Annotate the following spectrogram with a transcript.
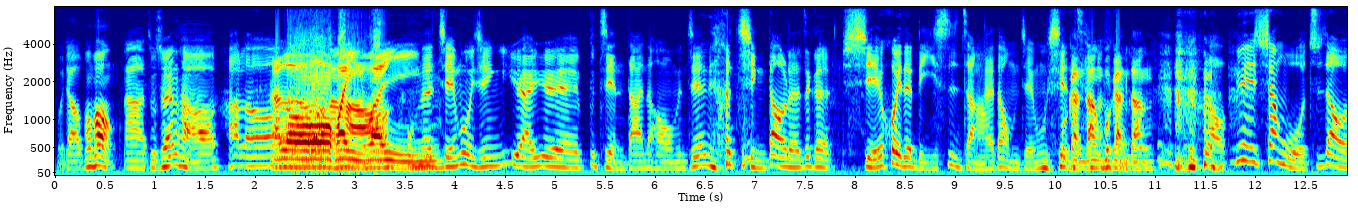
我叫碰碰。那主持人好。Hello，Hello，欢迎欢迎！我们的节目已经越来越不简单了哈。我们今天要请到了这个协会的理事长来到我们节目现敢当，不敢当。好，因为像我知道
